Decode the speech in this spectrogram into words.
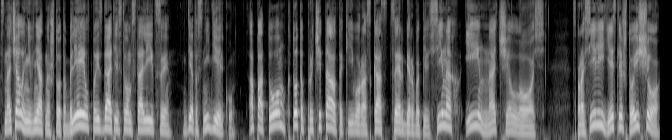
Сначала невнятно что-то блеял по издательствам столицы, где-то с недельку. А потом кто-то прочитал таки его рассказ «Цербер в апельсинах» и началось. Спросили, есть ли что еще.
